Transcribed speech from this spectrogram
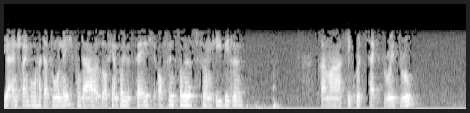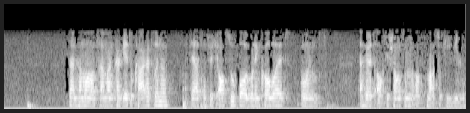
Die Einschränkung hat der Drew nicht, von daher ist auf jeden Fall gut fähig. Auch Finsternis für einen Key Beetle. Dreimal Secret Sect Druid Drew. Dann haben wir dreimal einen Kageto Kaga drinne. Der ist natürlich auch super über den Kobold und erhöht auch die Chancen auf Master Key Beetle.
